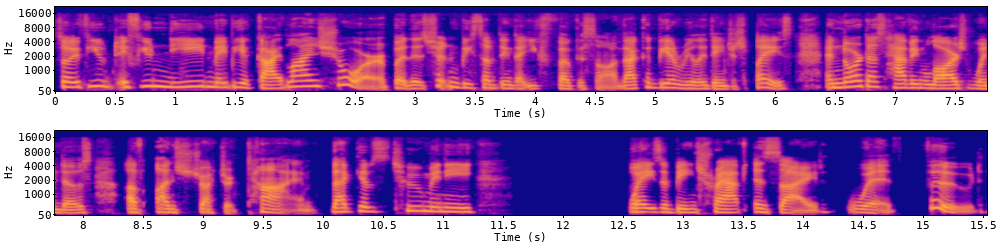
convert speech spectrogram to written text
So if you if you need maybe a guideline, sure, but it shouldn't be something that you focus on. That could be a really dangerous place. And nor does having large windows of unstructured time. That gives too many ways of being trapped inside with food.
